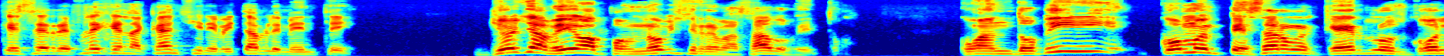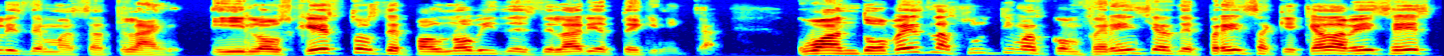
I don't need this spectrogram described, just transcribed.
que se refleja en la cancha inevitablemente. Yo ya veo a Paunovic rebasado, Beto. Cuando vi cómo empezaron a caer los goles de Mazatlán y los gestos de Paunovic desde el área técnica, cuando ves las últimas conferencias de prensa que cada vez es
